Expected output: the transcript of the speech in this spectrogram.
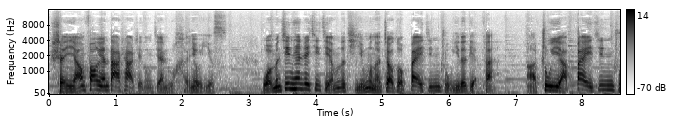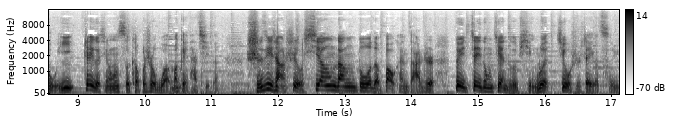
沈阳方圆大厦这栋建筑很有意思。我们今天这期节目的题目呢，叫做“拜金主义的典范”。啊，注意啊，拜金主义这个形容词可不是我们给它起的，实际上是有相当多的报刊杂志对这栋建筑的评论就是这个词语。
